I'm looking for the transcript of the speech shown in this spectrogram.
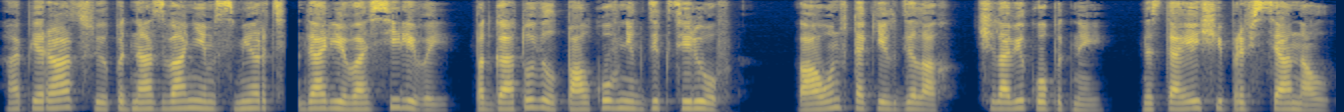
Операцию под названием «Смерть Дарьи Васильевой» подготовил полковник Дегтярев, а он в таких делах человек опытный, настоящий профессионал.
